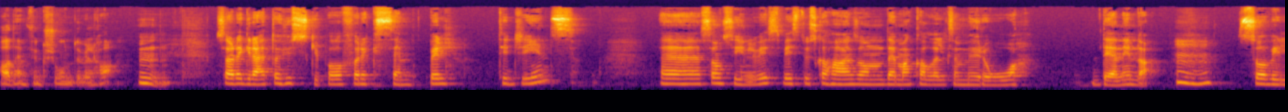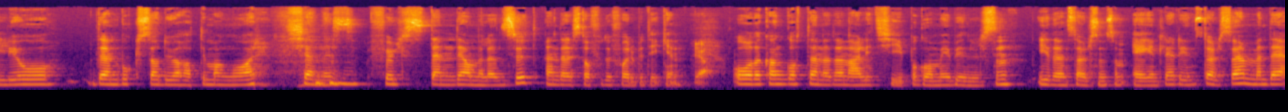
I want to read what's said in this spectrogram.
ha den funksjonen du vil ha. Så er det greit å huske på f.eks. til jeans. Eh, sannsynligvis, hvis du skal ha en sånn det man kaller liksom rå denim, da, så vil jo den buksa du har hatt i mange år, kjennes fullstendig annerledes ut enn det stoffet du får i butikken. Ja. Og det kan godt hende den er litt kjip å gå med i begynnelsen, i den størrelsen som egentlig er din størrelse, men det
